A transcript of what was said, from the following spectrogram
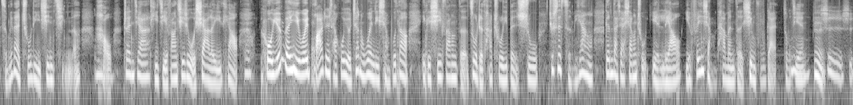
怎么样来处理心情呢？好，专家提解方，其实我吓了一跳。嗯、我原本以为华人才会有这样的问题，想不到一个西方的作者他出了一本书，就是怎么样跟大家相处，也聊也分享他们的幸福感。总监，嗯，嗯是是，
